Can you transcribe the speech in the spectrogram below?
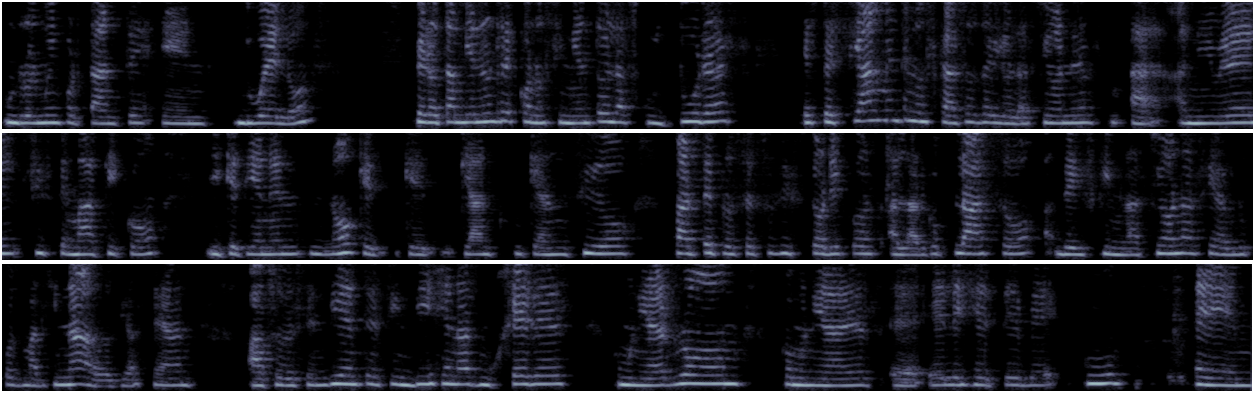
un rol muy importante en duelos, pero también en reconocimiento de las culturas, especialmente en los casos de violaciones a, nivel sistemático y que tienen, ¿no? Que, que, que, han, que han sido parte de procesos históricos a largo plazo de discriminación hacia grupos marginados, ya sean afrodescendientes, indígenas, mujeres, comunidades ROM, comunidades eh, LGTBQ. Em,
